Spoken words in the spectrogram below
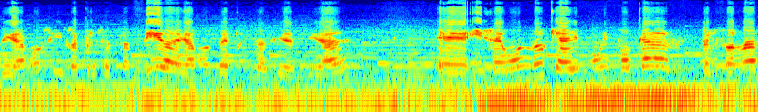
digamos, y representativa, digamos, de nuestras identidades. Eh, y segundo, que hay muy pocas personas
